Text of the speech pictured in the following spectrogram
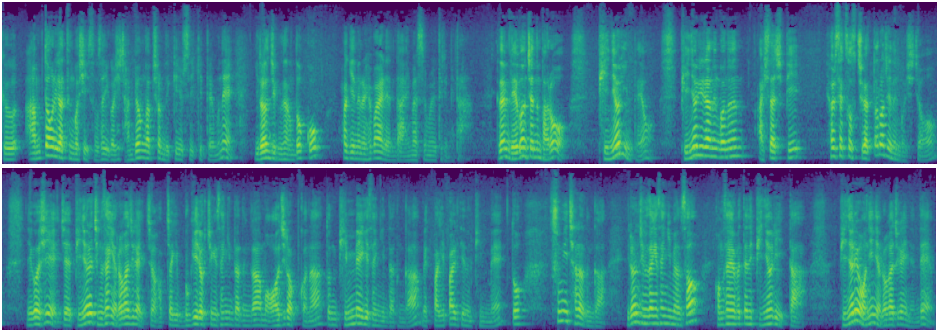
그 암덩어리 같은 것이 있어서 이것이 잔변감처럼 느껴질 수 있기 때문에 이런 증상도 꼭 확인을 해봐야 된다. 이 말씀을 드립니다. 그 다음에 네 번째는 바로 빈혈인데요. 빈혈이라는 것은 아시다시피 혈색 소 수치가 떨어지는 것이죠. 이것이 이제 빈혈의 증상이 여러 가지가 있죠. 갑자기 무기력증이 생긴다든가, 뭐 어지럽거나 또는 빈맥이 생긴다든가, 맥박이 빨리 뛰는 빈맥, 또 숨이 차다든가 이런 증상이 생기면서 검사해볼 때는 빈혈이 있다. 빈혈의 원인이 여러 가지가 있는데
